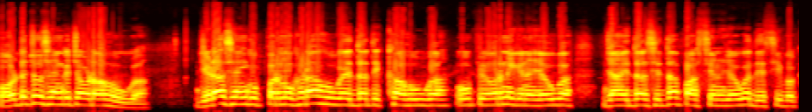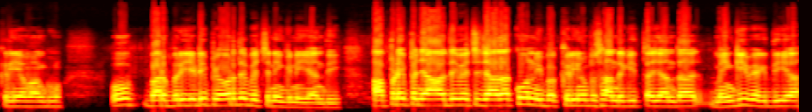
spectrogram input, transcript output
ਮੁੱਢ ਚੋਂ ਸਿੰਘ ਚੌੜਾ ਹੋਊਗਾ। ਜਿਹੜਾ ਸਿੰਘ ਉੱਪਰ ਨੂੰ ਖੜਾ ਹੋਊਗਾ ਇਦਾਂ ਤਿੱਖਾ ਹੋਊਗਾ, ਉਹ ਪਿਓਰ ਨਹੀਂ ਗਿਣਿਆ ਜਾਊਗਾ ਜਾਂ ਇਦਾਂ ਸਿੱਧਾ ਪਾਸੇ ਨੂੰ ਜਾਊਗਾ ਦੇਸੀ ਬੱਕਰੀਆਂ ਵਾਂਗੂ, ਉਹ ਬਰਬਰੀ ਜਿਹੜੀ ਪਿਓਰ ਦੇ ਵਿੱਚ ਨਹੀਂ ਗਿਣੀ ਜਾਂਦੀ। ਆਪਣੇ ਪੰਜਾਬ ਦੇ ਵਿੱਚ ਜ਼ਿਆਦਾ ਘੋਨੀ ਬੱਕਰੀ ਨੂੰ ਪਸੰਦ ਕੀਤਾ ਜਾਂਦਾ, ਮਹਿੰਗੀ ਵਿਕਦੀ ਆ।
